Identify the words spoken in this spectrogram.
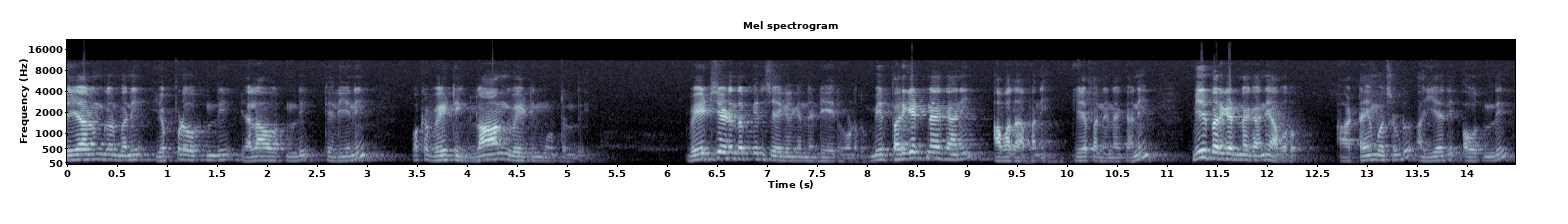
చేయాలనుకున్న పని ఎప్పుడు అవుతుంది ఎలా అవుతుంది తెలియని ఒక వెయిటింగ్ లాంగ్ వెయిటింగ్ ఉంటుంది. వెయిట్ చేయడం తప్ప మీరు చేయగలిగిందంటే ఏది ఉండదు. మీరు పరిగెట్టినా కానీ అవదా పని. ఏ పనైనా కానీ మీరు పరిగెట్టినా కానీ అవదు. ఆ టైం వచ్చినప్పుడు అయ్యేది అవుతుంది.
